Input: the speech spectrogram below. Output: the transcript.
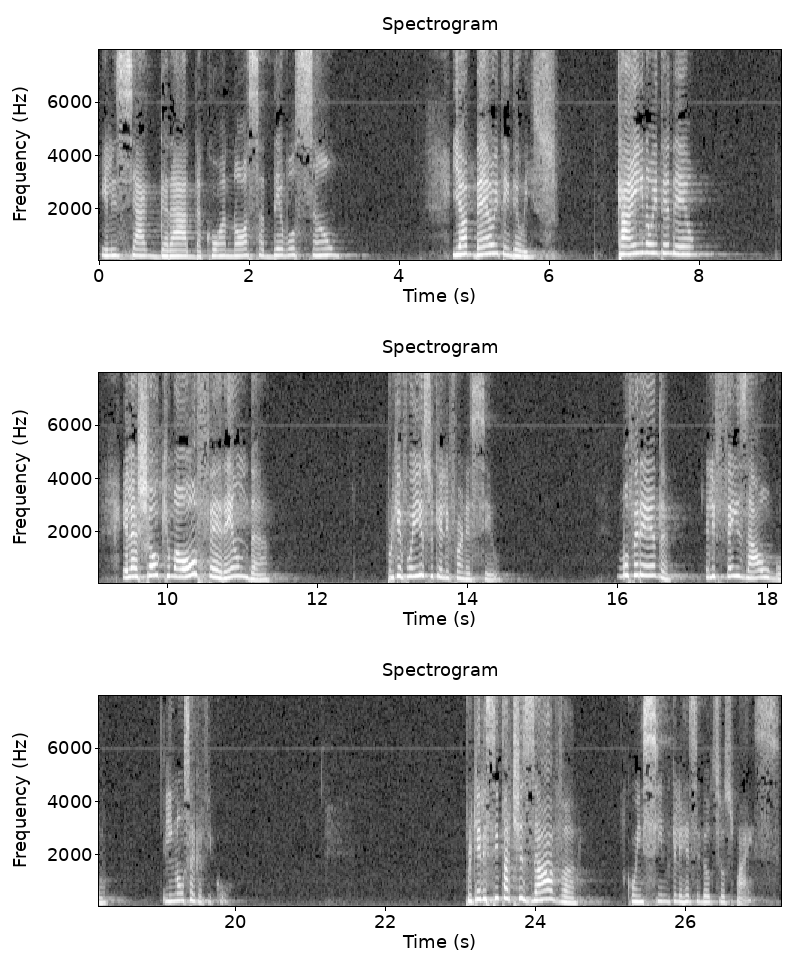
ele se agrada com a nossa devoção. E Abel entendeu isso. Caim não entendeu. Ele achou que uma oferenda, porque foi isso que ele forneceu. Uma oferenda. Ele fez algo. Ele não sacrificou. Porque ele simpatizava com o ensino que ele recebeu dos seus pais.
